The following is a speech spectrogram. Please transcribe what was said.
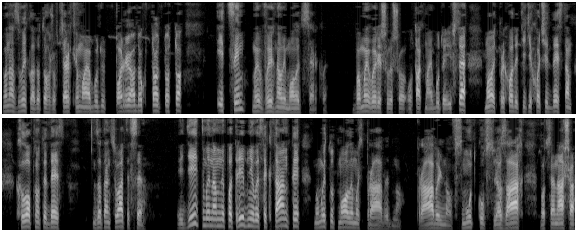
вона звикла до того, що в церкві має бути порядок, то-то-то. І цим ми вигнали молодь з церкви. Бо ми вирішили, що отак має бути і все. Молодь приходить, тільки хоче десь там хлопнути, десь затанцювати, все. Ідіть, ви нам не потрібні, ви сектанти, бо ми тут молимось праведно, правильно, в смутку, в сльозах, бо це наша, е,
